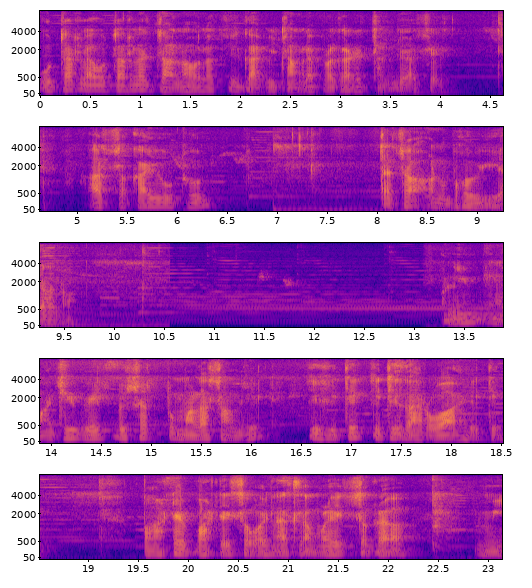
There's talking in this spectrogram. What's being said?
उतरला उतरला जाणवलं की गावी चांगल्या प्रकारे थंडी असेल. आज सकाळी उठून त्याचा अनुभवही आला. आणि माझी वेशभूषाच तुम्हाला सांगेल की इथे किती गारवा आहे ते. पहाटे पहाटे सवय नसल्यामुळे सगळा मी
